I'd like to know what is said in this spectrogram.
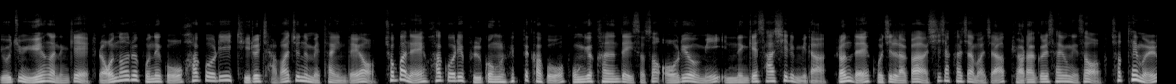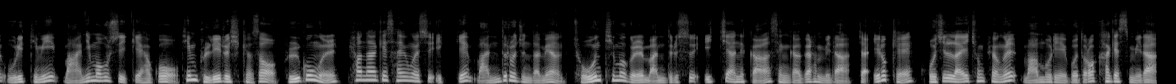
요즘 유행하는 게 러너를 보내고 화골이 뒤를 잡아주는 메타인데요. 초반에 화골이 불공을 획득하고 공격하는 데 있어서 어려움이 있는 게 사실입니다. 그런데 고질라가 시작하자마자 벼락을 사용해서 첫 템을 우리 팀이 많이 먹을 수 있게 하고 팀 분리를 시켜서 불 공을 편하게 사용할 수 있게 만들어준다면 좋은 팀워크를 만들 수 있지 않을까 생각을 합니다. 자, 이렇게 고질라의 총평을 마무리해 보도록 하겠습니다.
